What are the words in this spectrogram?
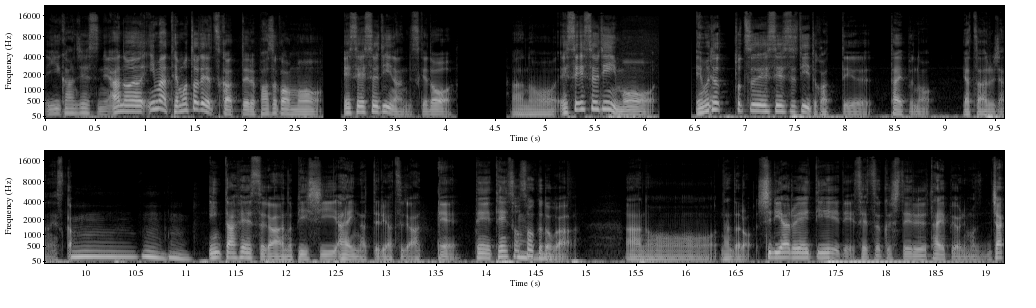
いい感じですね。あの、今手元で使ってるパソコンも SSD なんですけど、あの、SSD も M.2SSD とかっていうタイプのやつあるじゃないですかうー。ん、うん、うん。インターフェースがあの PCI になってるやつがあって、で、転送速度が、あのーなんだろう、シリアル ATA で接続しているタイプよりも若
